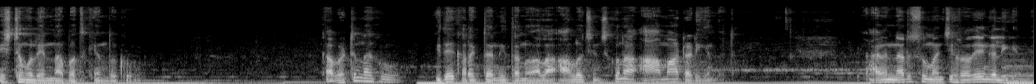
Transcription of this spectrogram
ఇష్టము లేని నా బతికేందుకు కాబట్టి నాకు ఇదే కరెక్ట్ అని తను అలా ఆలోచించుకుని ఆ మాట అడిగిందట. ఆమె నర్సు మంచి హృదయం కలిగింది.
